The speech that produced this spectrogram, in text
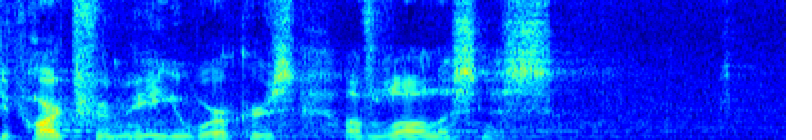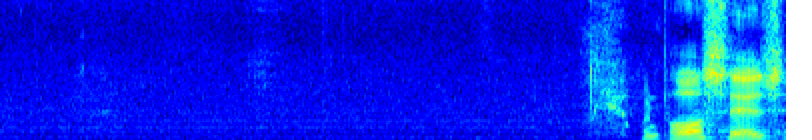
Depart from me, you workers of lawlessness. When Paul says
